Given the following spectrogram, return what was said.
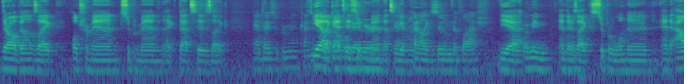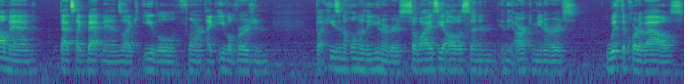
they're all villains like Ultraman, Superman. Like that's his like Anti Superman kind of. yeah, like anti Superman. That's a yeah, good one. kind of like Zoom to Flash. yeah, I mean, and there's like Superwoman and Owlman. That's like Batman's like evil form, like evil version, but he's in a whole nother universe. So why is he all of a sudden in the Arkham universe with the Court of Owls?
